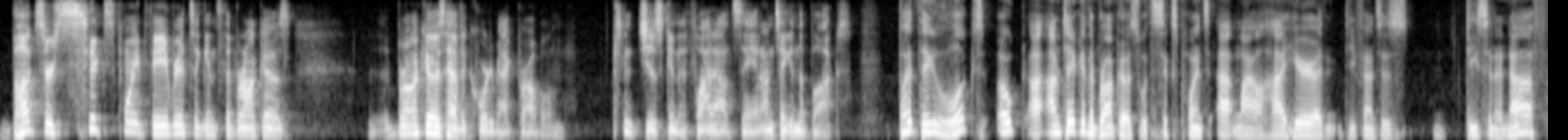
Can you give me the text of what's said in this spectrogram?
Bucks are six point favorites against the Broncos. Broncos have a quarterback problem. Just gonna flat out say it. I'm taking the Bucks. But they looked. Oh, I'm taking the Broncos with six points at mile high here. I think defense is decent enough.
